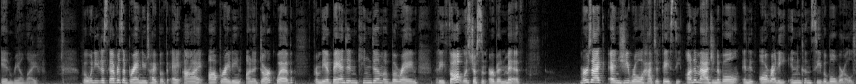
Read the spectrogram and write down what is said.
in real life. But when he discovers a brand new type of AI operating on a dark web from the abandoned kingdom of Bahrain that he thought was just an urban myth, Murzak and Gibril had to face the unimaginable in an already inconceivable world.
